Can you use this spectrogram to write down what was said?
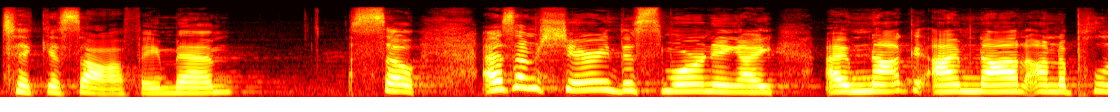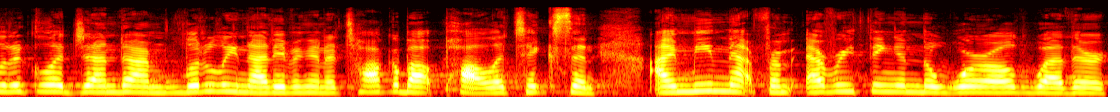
tick us off. Amen? So, as I'm sharing this morning, I, I'm, not, I'm not on a political agenda. I'm literally not even going to talk about politics. And I mean that from everything in the world, whether,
